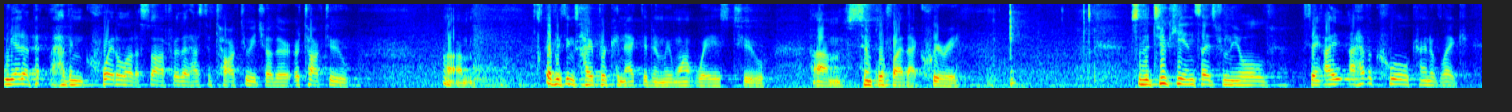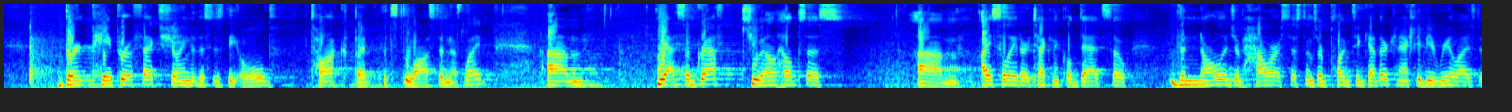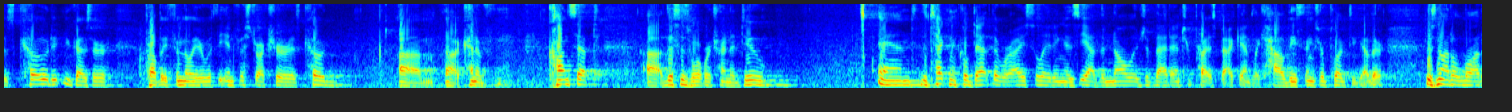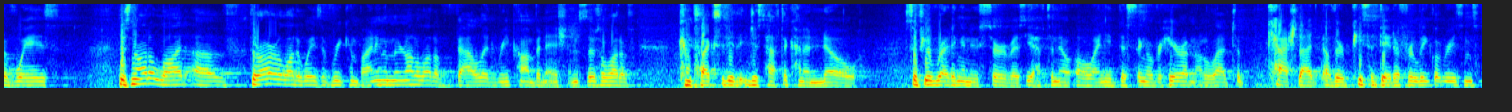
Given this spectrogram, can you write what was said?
we ended up having quite a lot of software that has to talk to each other or talk to. Um, everything's hyper connected, and we want ways to um, simplify that query. So the two key insights from the old thing, I, I have a cool kind of like burnt paper effect showing that this is the old talk, but it's lost in this light. Um, yeah, so GraphQL helps us um, isolate our technical debt. So the knowledge of how our systems are plugged together can actually be realized as code. You guys are probably familiar with the infrastructure as code um, uh, kind of concept. Uh, this is what we're trying to do. And the technical debt that we're isolating is, yeah, the knowledge of that enterprise backend, like how these things are plugged together. There's not a lot of ways, there's not a lot of, there are a lot of ways of recombining them. There are not a lot of valid recombinations. There's a lot of complexity that you just have to kind of know. So if you're writing a new service, you have to know, oh, I need this thing over here. I'm not allowed to cache that other piece of data for legal reasons.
